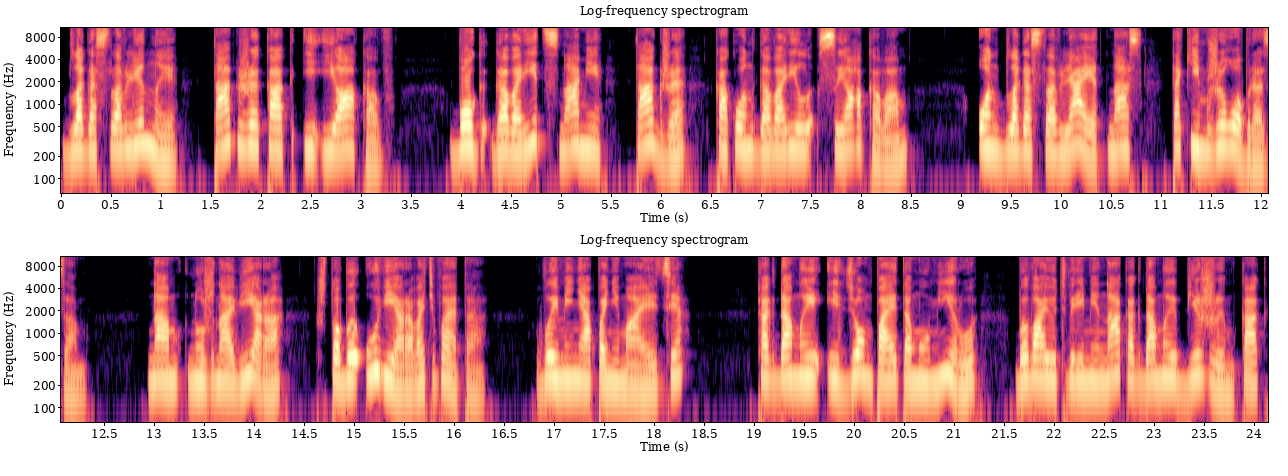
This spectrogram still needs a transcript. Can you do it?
благословлены так же, как и Иаков. Бог говорит с нами так же, как Он говорил с Иаковом. Он благословляет нас таким же образом. Нам нужна вера, чтобы уверовать в это. Вы меня понимаете? Когда мы идем по этому миру, бывают времена, когда мы бежим, как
